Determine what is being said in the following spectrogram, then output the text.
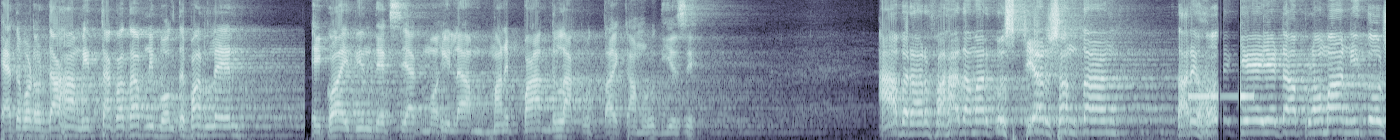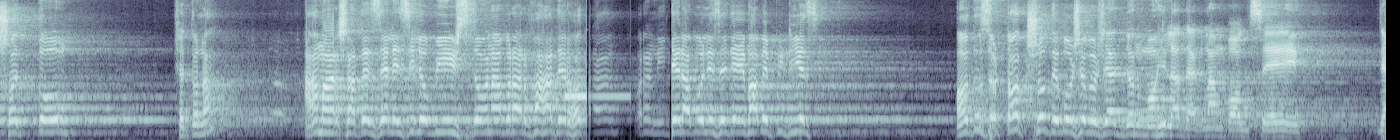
এত বড় ডাহা মিথ্যা কথা আপনি বলতে পারলেন। এই কয়েকদিন দেখছি এক মহিলা মানে পাগলা কোত্তায় কামড় দিয়েছে। আবরার ফাহাদ আমার কুষ্টিয়ার সন্তান। তারে হতে কে এটা প্রমাণিত সত্য। সত্য না? আমার সাথে ছেলে ছিল বিশ জন আবরার ফাহাদের হত্যা। ওরা নিজেরা বলেছে যে এভাবে পিটিয়েছে। অথচ টক শোতে বসে বসে একজন মহিলা দেখলাম বলছে যে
